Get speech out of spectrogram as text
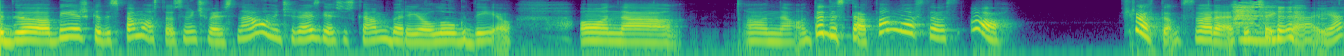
Bet uh, bieži, kad es pamostos, viņš vairs nav, viņš ir aizgājis uz kambaru jau lūgt Dievu. Un, uh, un, un tad es tā pamostos. Oh, Protams, varētu šitā. Ja?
